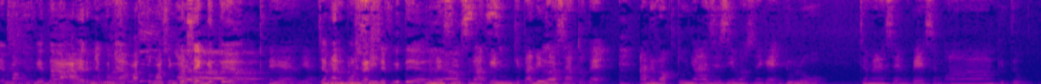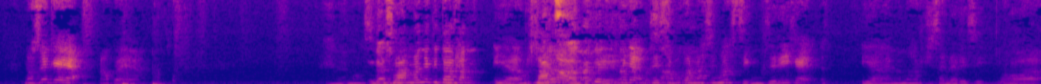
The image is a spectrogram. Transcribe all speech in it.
emang kita akhirnya punya waktu masing-masing Iya. gitu ya? Iya iya. Jangan sih. posesif gitu ya? Bener Iya. sih semakin kita dewasa tuh kayak ada waktunya aja sih. Maksudnya kayak dulu zaman SMP SMA gitu. Maksudnya kayak apa ya ya nggak selamanya kita punya- akan iya bersama gitu ya. punya kesibukan masing-masing jadi kayak ya memang harus disadari sih bahwa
